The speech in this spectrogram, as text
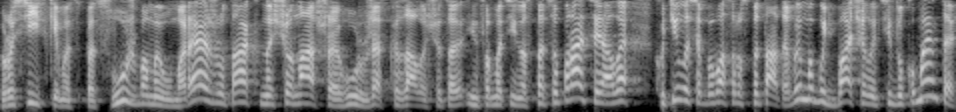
російськими спецслужбами у мережу. Так на що наше ГУР вже сказало, що це інформаційна спецоперація. Але хотілося б вас розпитати. Ви, мабуть, бачили ці документи,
